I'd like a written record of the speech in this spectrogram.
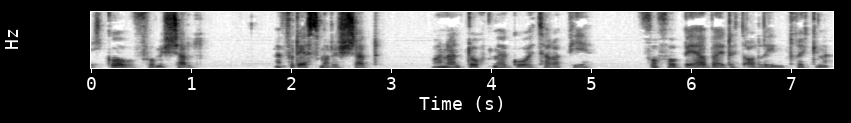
ikke overfor Michelle, men for det som hadde skjedd, og han endte opp med å gå i terapi for å få bearbeidet alle inntrykkene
